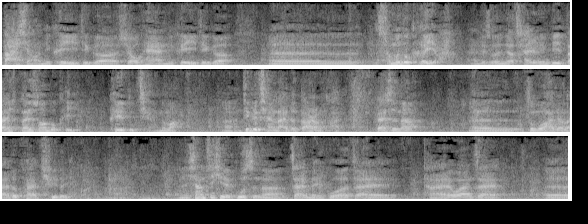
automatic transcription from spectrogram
大小你可以这个 show hand，你可以这个呃什么都可以了啊，就说人家猜人民币单单双都可以，可以赌钱的嘛啊，这个钱来的当然快，但是呢，呃，中国还得来得快去的也快，嗯，像这些故事呢，在美国、在台湾、在呃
